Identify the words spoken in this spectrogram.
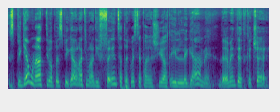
Spieghiamo un attimo, per spiegare un attimo la differenza tra queste parashiot e il legame veramente che c'è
